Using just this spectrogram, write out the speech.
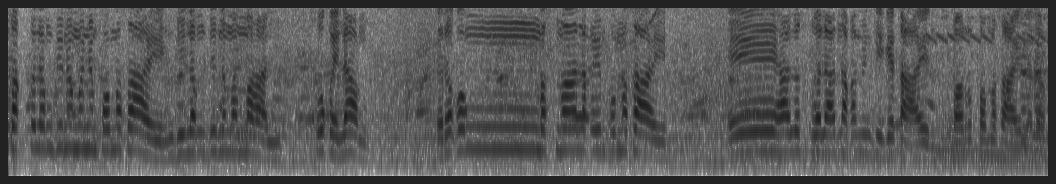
sakto lang din naman yung pamasahe, hindi lang din naman mahal, okay lang. Pero kung mas malaki yung pamasahe, eh halos wala na kaming kikitain, paro pamasahe na lang.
